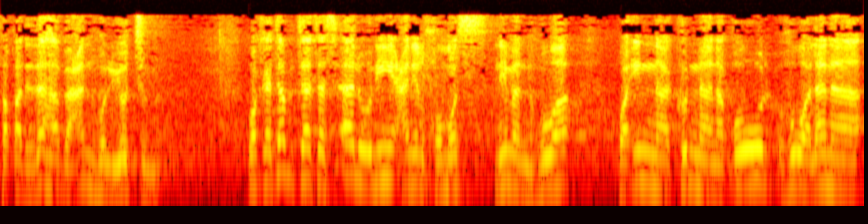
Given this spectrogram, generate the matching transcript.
فقد ذهب عنه اليتم. وكتبت تسألني عن الخمس لمن هو؟ وإنا كنا نقول هو لنا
